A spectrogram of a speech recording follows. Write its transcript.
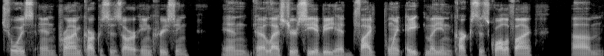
choice and prime carcasses are increasing. And uh, last year, CAB had 5.8 million carcasses qualify. Um,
